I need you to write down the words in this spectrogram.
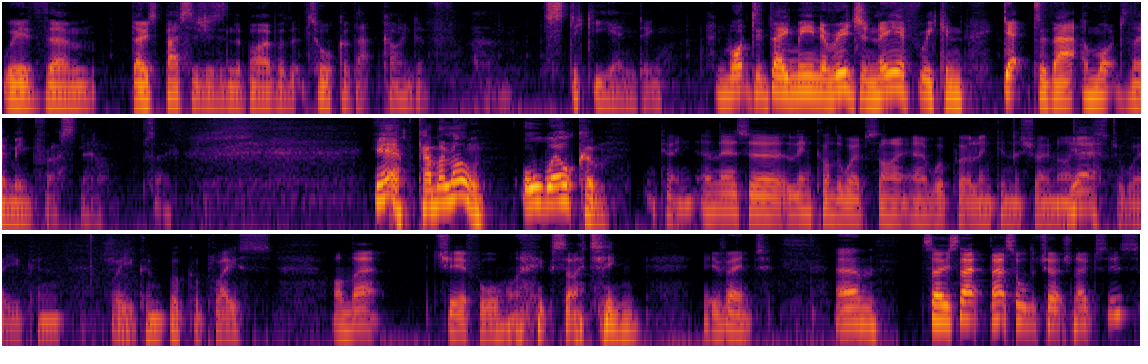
with um, those passages in the Bible that talk of that kind of um, sticky ending? And what did they mean originally, if we can get to that, and what do they mean for us now? So yeah, come along. All welcome. Okay, and there's a link on the website, and we'll put a link in the show notes Yeah. to where you can where you can book a place on that cheerful, exciting event. Um, so is that that's all the church notices?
